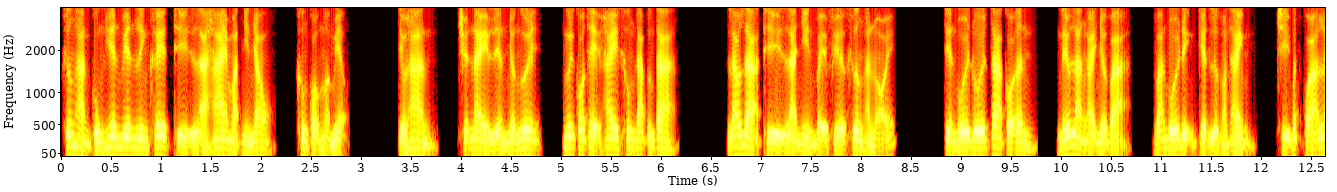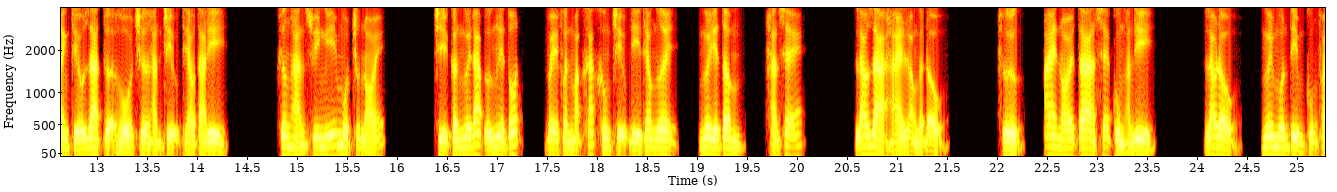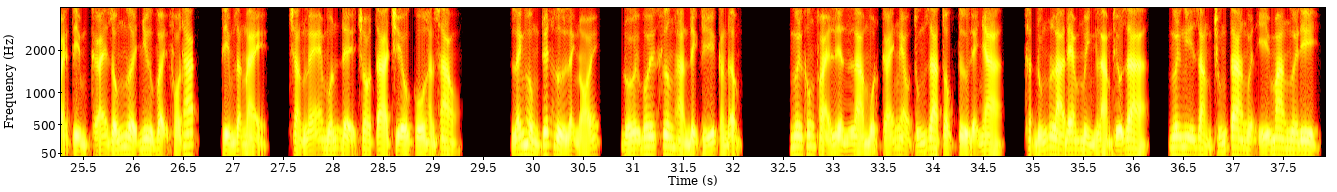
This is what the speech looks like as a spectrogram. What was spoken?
Khương hàn cùng hiên viên linh khê thì là hai mặt nhìn nhau, không có mở miệng. Tiểu hàn, chuyện này liền nhờ ngươi ngươi có thể hay không đáp ứng ta? Lão giả thì là nhìn về phía khương hàn nói, tiền bối đối ta có ân, nếu là ngài nhờ vả văn bối định kiệt lực hoàn thành, chỉ bất quá lanh thiếu gia tựa hồ chưa hẳn chịu theo ta đi. Khương hàn suy nghĩ một chút nói, chỉ cần ngươi đáp ứng liền tốt, về phần mặt khác không chịu đi theo ngươi ngươi yên tâm, hắn sẽ. Lão giả hài lòng gật đầu. Ừ ai nói ta sẽ cùng hắn đi? Lão đầu, ngươi muốn tìm cũng phải tìm cái giống người như vậy phó thác, tìm dạng này, chẳng lẽ muốn để cho ta chiếu cố hắn sao? Lãnh hồng tuyết hừ lạnh nói, đối với khương hàn địch ý càng đậm. Ngươi không phải liền là một cái nghèo túng gia tộc tử đệ nhà? Thật đúng là đem mình làm thiếu gia, ngươi nghĩ rằng chúng ta nguyện ý mang ngươi đi.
